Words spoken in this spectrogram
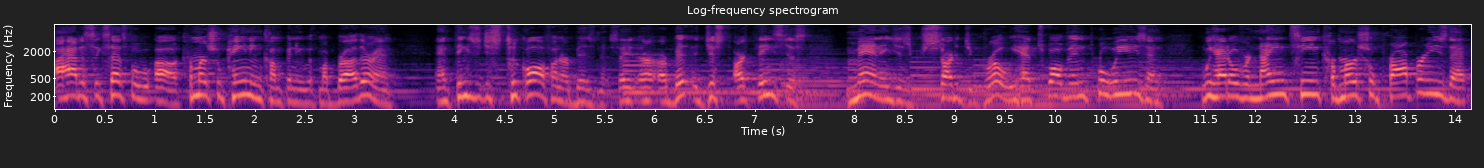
I had a successful uh, commercial painting company with my brother, and, and things just took off on our business. They, our, our, just, our things just, man, they just started to grow. We had 12 employees, and we had over 19 commercial properties that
